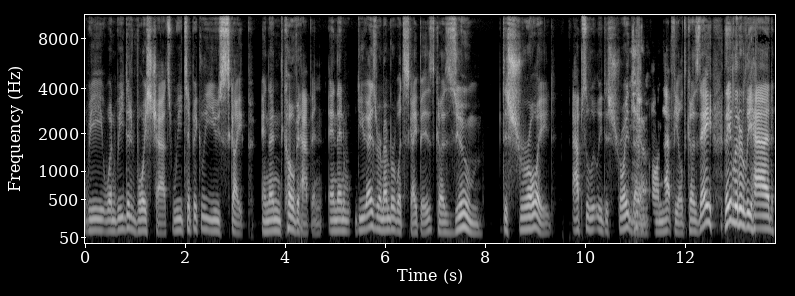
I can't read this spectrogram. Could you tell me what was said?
we when we did voice chats, we typically used Skype and then COVID happened. And then do you guys remember what Skype is? Cuz Zoom destroyed absolutely destroyed them Yeah. on that field cuz they they literally had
